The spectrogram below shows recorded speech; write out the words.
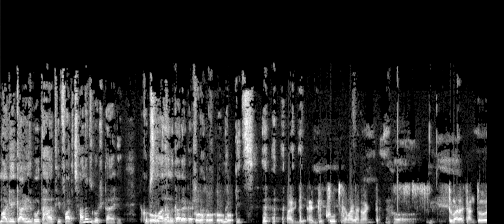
मागे कारणीभूत आहात ही फार छानच गोष्ट आहे. खूप हो. समाधानकारक असणार हो, नक्कीच. अगदी अगदी. खूप समाधान वाटतं. हो. तुम्हाला सांगतो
